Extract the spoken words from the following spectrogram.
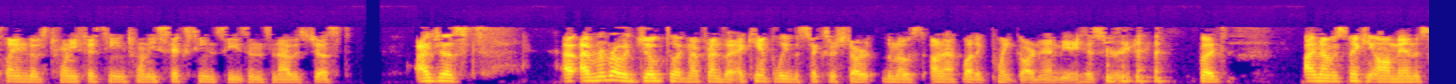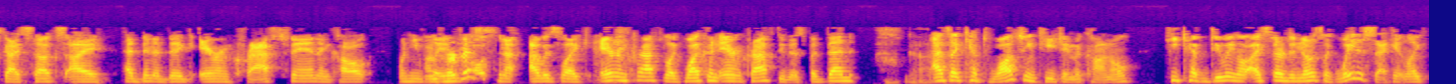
playing those 2015, 2016 seasons, and I was just, I just, I, I remember I would joke to like my friends, like, I can't believe the Sixers start the most unathletic point guard in NBA history. but, and I was thinking, oh man, this guy sucks. I had been a big Aaron Craft fan and call when he On played. in purpose? and I, I was like, Aaron Craft, like, why couldn't Aaron Craft do this? But then oh, God. as I kept watching TJ McConnell, he kept doing I started to notice like, wait a second, like,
